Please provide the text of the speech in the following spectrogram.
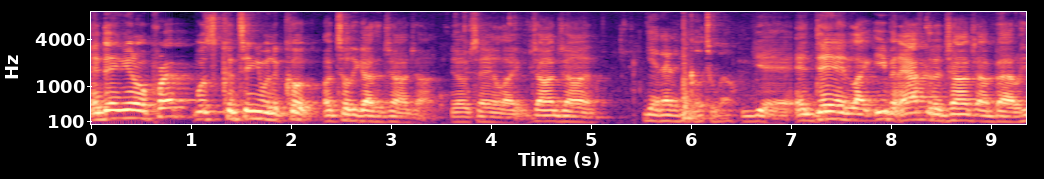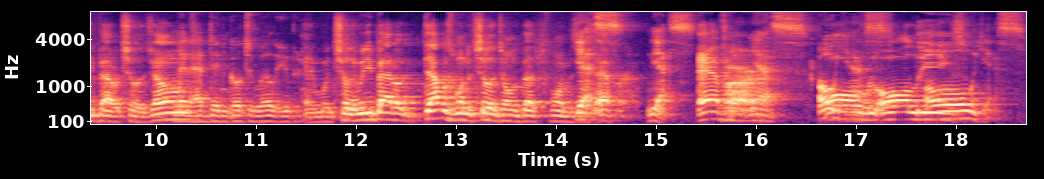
and then you know, Prep was continuing to cook until he got to John John. You know what I'm saying? Like John John. yeah, that didn't go too well. Yeah. And then like even after the John John battle, he battled Chilla Jones. Man, that didn't go too well either. and when Chilla when he battled, that was one of Chilla Jones' best performances Yes. ever. Yes. Ever. Yes. Oh all, yes. All leagues. Oh yes.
